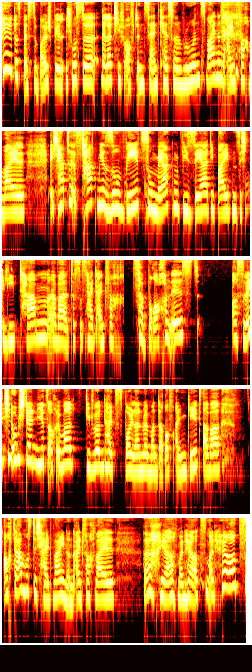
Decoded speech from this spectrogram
das beste Beispiel, ich musste relativ oft in Sandcastle Ruins weinen, einfach weil ich hatte, es tat mir so weh zu merken, wie sehr die beiden sich geliebt haben, aber dass es halt einfach zerbrochen ist. Aus welchen Umständen jetzt auch immer, die würden halt spoilern, wenn man darauf eingeht, aber auch da musste ich halt weinen, einfach weil, ach ja, mein Herz, mein Herz.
